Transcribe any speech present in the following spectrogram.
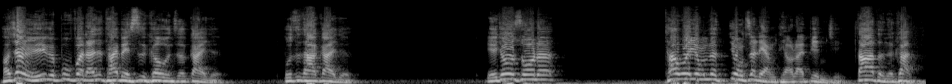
好像有一个部分还是台北市柯文哲盖的。不是他盖的。也就是说呢，他会用这用这两条来辩解，大家等着看。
